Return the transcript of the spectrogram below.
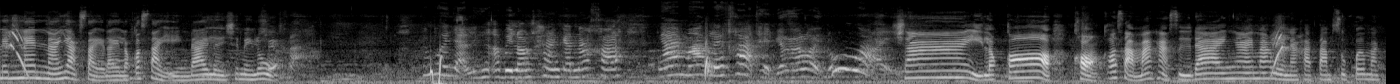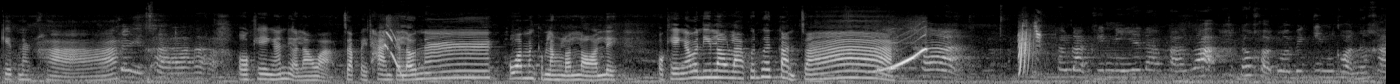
แน่นๆนะ อยากใส่อะไรเราก็ใส่เองได้เลยใช่ไหมลูก เพื่อนๆอย่าลืมเอาไปลองทานกันนะคะ ง่ายมากเลยค่ะแถมยังอร่อยด้วย ใช่ แล้วก็ของก็สามารถหาซื้อได้ง่ายมากเลยนะคะ ตามซูเปอร์มาร์เก็ตนะคะ ใช่ค่ะ โอเค งั้นเดี๋ยวเราอะ จะไปทานกันแล้วนะ เพราะว่ามันกำลังร้อนๆเลย โอเค งั้นวันนี้เราลาเพื่อนๆก่อนจ้า ค่ะสำหรับคลิปนี้ดาพาก็ต้องขอตัวไปกินก่อนนะคะ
